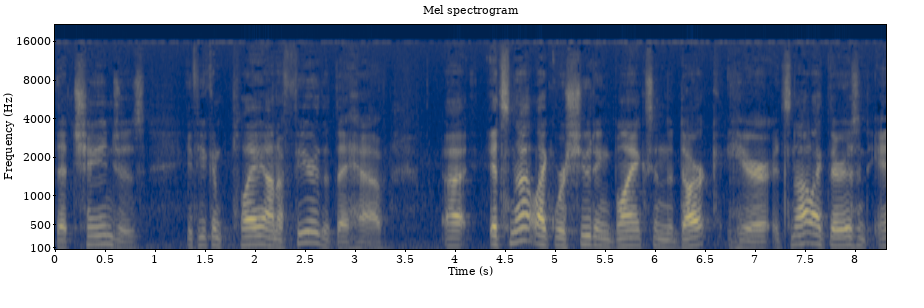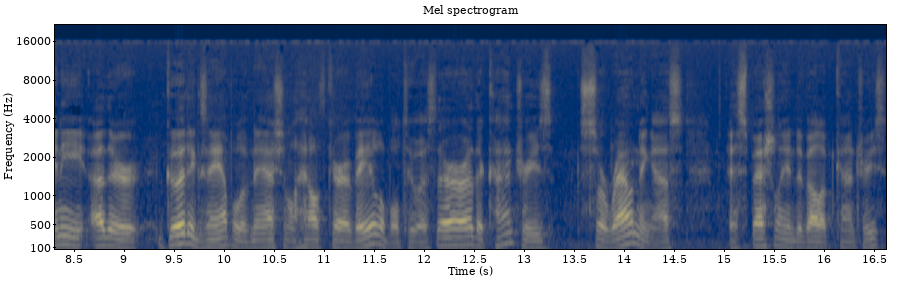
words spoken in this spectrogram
that changes if you can play on a fear that they have. Uh, it's not like we're shooting blanks in the dark here. It's not like there isn't any other good example of national health care available to us. There are other countries surrounding us, especially in developed countries,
